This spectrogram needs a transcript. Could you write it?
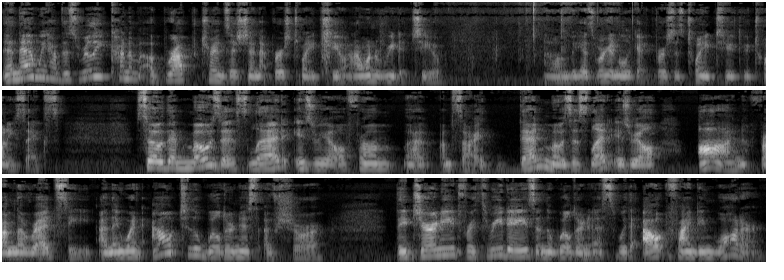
And then we have this really kind of abrupt transition at verse 22, and I want to read it to you um, because we're going to look at verses 22 through 26. So then Moses led Israel from, uh, I'm sorry, then Moses led Israel on from the Red Sea, and they went out to the wilderness of Shur. They journeyed for three days in the wilderness without finding water.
